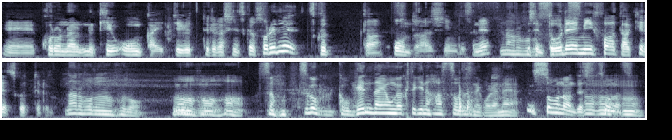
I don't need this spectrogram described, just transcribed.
えーコロナ抜き音階って言ってるらしいんですけど、それで作った温度らしいんですね。なるほどドレミファだけで作ってる。なるほど、なるほど。すごくこう現代音楽的な発想ですね、これね。そうなんです、うんうんうんそうなん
